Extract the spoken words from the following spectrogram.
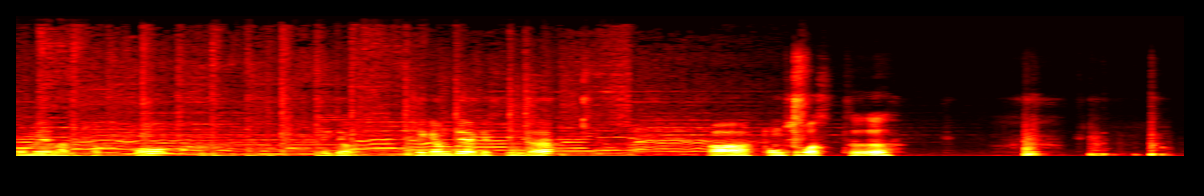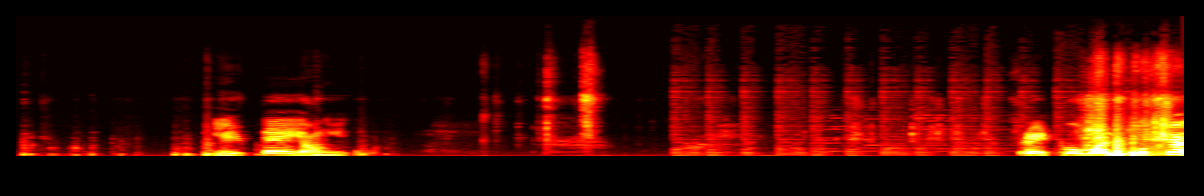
홈에 맞췄고 재경 재경기 하겠습니다. 아, 동시버스트 1대 0이고 3, 2, 1, 고 슛!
